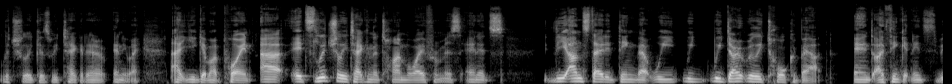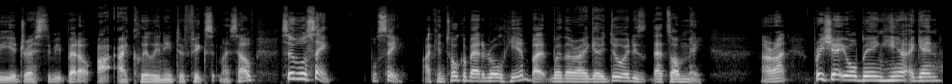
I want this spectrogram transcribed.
literally because we take it out anyway. Uh, you get my point. Uh, it's literally taking the time away from us, and it's the unstated thing that we we we don't really talk about. And I think it needs to be addressed a bit better. I, I clearly need to fix it myself. So we'll see. We'll see. I can talk about it all here, but whether I go do it is that's on me. All right. Appreciate you all being here. Again,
